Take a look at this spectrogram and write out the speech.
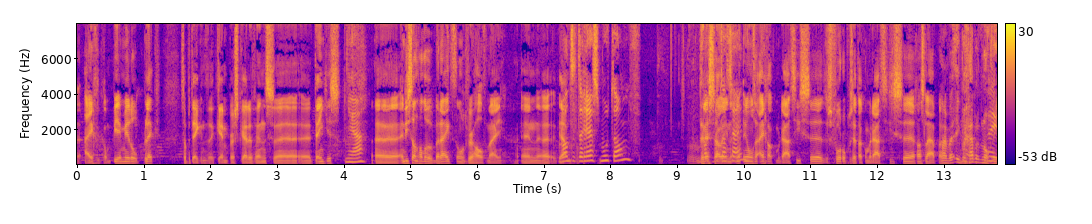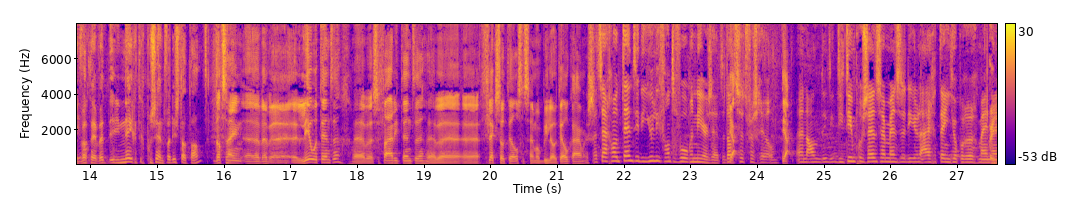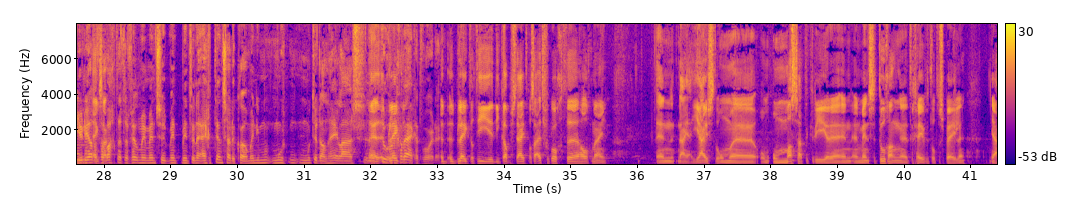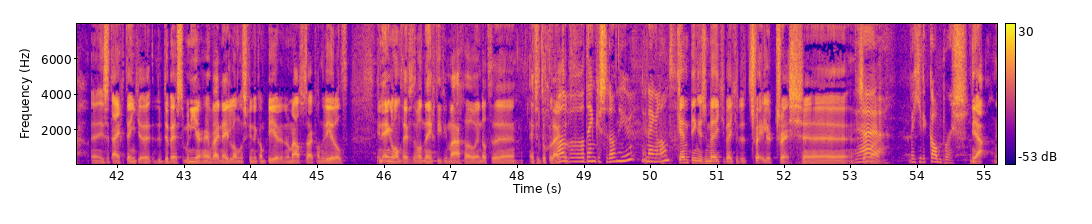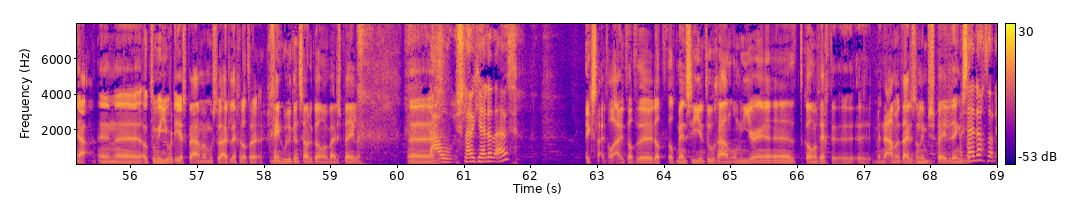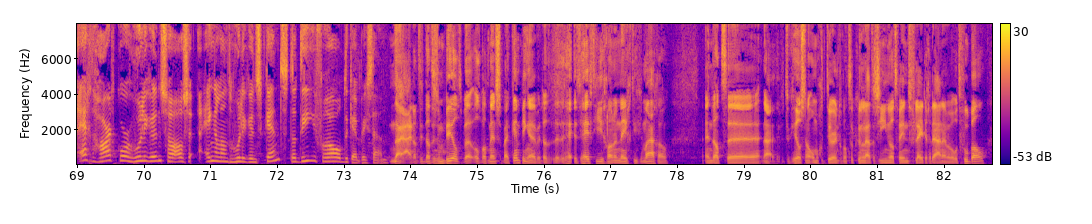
eigen kampeermiddelplek. Dus dat betekent campers, caravans, tentjes. Ja. En die stand hadden we bereikt ongeveer half mei. En, ja, Want de rest moet dan? De rest zou in, onze eigen accommodaties, eh, dus vooropgezette accommodaties, eh, gaan slapen. Maar ik begrijp het nog Nee. niet. Wacht even. Die 90%, wat is dat dan? Dat zijn, eh, we hebben leeuwententen, we hebben safari-tenten, we hebben eh flexhotels, dat zijn mobiele hotelkamers. Dat zijn gewoon tenten die jullie van tevoren neerzetten. Dat Ja. is het verschil. Ja. En dan, die, die 10% zijn mensen die hun eigen tentje op hun rug En meenemen. jullie hadden Exact. verwacht dat er veel meer mensen met, met hun eigen tent zouden komen. En die mo- mo- moeten dan helaas Nee, uh, toegang geweigerd worden. Het, het bleek dat die, die capaciteit was uitverkocht eh, half mei. En nou ja, juist om, eh, om, om massa te creëren en, en mensen toegang eh, te geven tot de Spelen... Ja, eh, is het eigen tentje de, de beste manier. Hè? Wij Nederlanders vinden kamperen de normaalste zaak van de wereld. In Engeland heeft het een wat negatief imago en dat eh, heeft ertoe geleid. Wat, tot- wat denken ze dan hier in Engeland? Camping is een beetje, beetje de trailer trash, Ja, zeg maar. ja. Beetje de kampers. Ja, ja. en ook toen we hier voor het eerst kwamen moesten we uitleggen dat er geen hooligans zouden komen bij de Spelen. Nou, sluit jij dat uit? Ik sluit wel uit dat, eh, dat, dat mensen hier naartoe gaan om hier eh, te komen vechten. Eh, met name tijdens de Olympische Spelen denk Maar ik. zij dachten dat echt hardcore hooligans, zoals Engeland hooligans kent... dat die vooral op de camping staan. Nou ja, dat, dat is een beeld wat, wat mensen bij camping hebben. Dat, het heeft hier gewoon een negatief imago. En dat, nou, dat hebben we natuurlijk heel snel omgeturnd... want we kunnen laten zien wat we in het verleden gedaan hebben op het voetbal.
